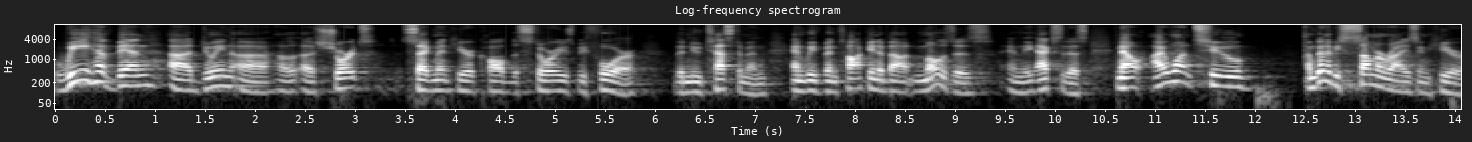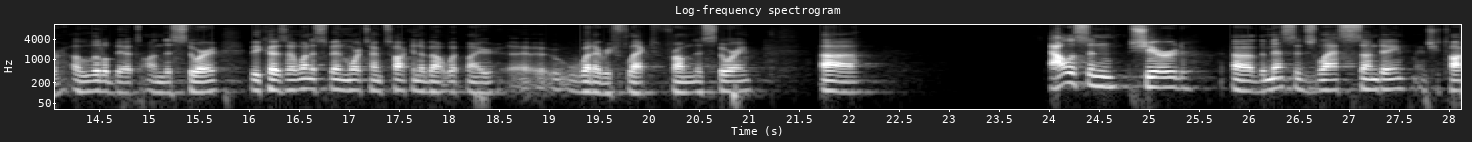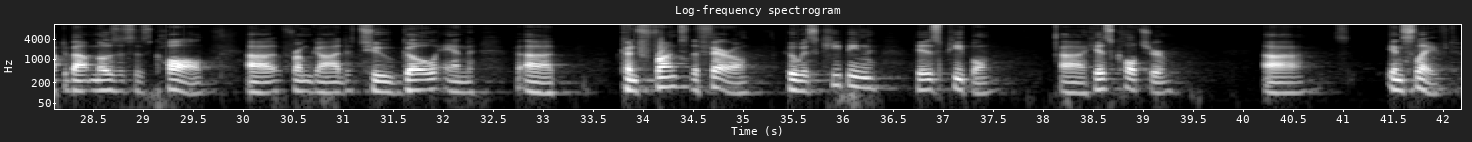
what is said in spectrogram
We have been uh, doing a, a, a short segment here called The Stories Before the New Testament, and we've been talking about Moses and the Exodus. Now, I want to, I'm going to be summarizing here a little bit on this story because I want to spend more time talking about what, my, uh, what I reflect from this story. Uh, Allison shared uh, the message last Sunday, and she talked about Moses' call uh, from God to go and uh, confront the Pharaoh who was keeping his people, uh, his culture, uh, enslaved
